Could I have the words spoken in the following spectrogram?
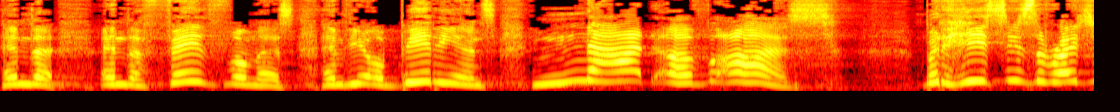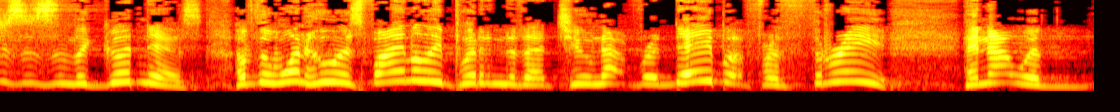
and the, and the faithfulness and the obedience, not of us. But he sees the righteousness and the goodness of the one who is finally put into that tomb, not for a day, but for three, and not with,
